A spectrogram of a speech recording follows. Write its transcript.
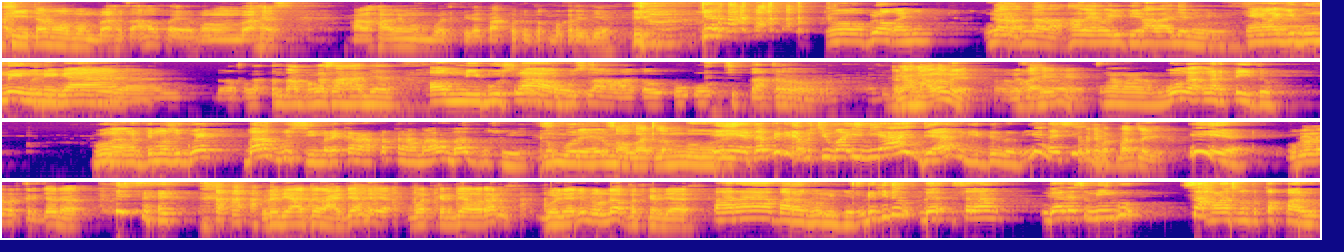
kita mau membahas apa ya? Mau membahas hal-hal yang membuat kita takut untuk bekerja. Goblok anjing. Enggak lah, enggak lah. Hal yang lagi viral aja nih. Yang lagi booming Lagi nih booming kan. Tentang peng- Tentang pengesahannya Omnibus Law. Omnibus Law atau UU Ciptaker. Tengah malam ya? Ngesahinnya. Tengah malam. Gue nggak ngerti itu. Gue nggak ngerti maksud gue bagus sih mereka rapat tengah malam bagus wih. Lembur ya, lembur. Sobat lembur. Iya tapi kenapa cuma ini aja gitu loh. Iya nggak sih? Cepet-cepet banget lagi. Iya. Gue belum dapat kerja udah udah diatur aja ya buat kerja orang. Gue aja belum dapat kerja. Parah, parah gue mikir. Udah gitu nggak selang nggak ada seminggu sah langsung ketok palu.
